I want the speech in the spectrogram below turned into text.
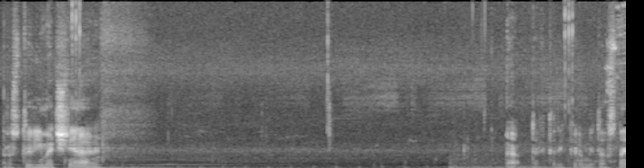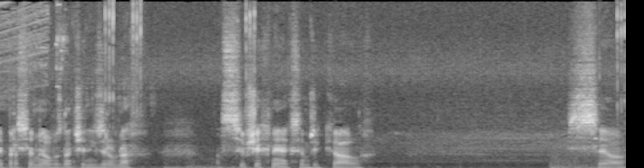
Prostě výjimečně ne. Jo, tak tady kromě toho snipera jsem měl označený zrovna asi všechny, jak jsem říkal. Jo,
